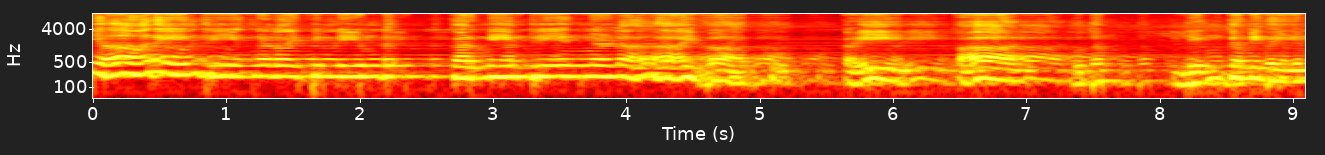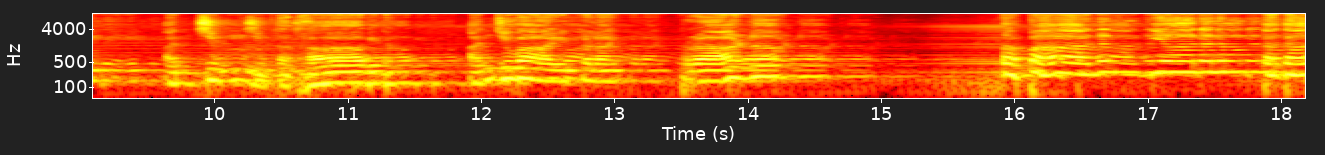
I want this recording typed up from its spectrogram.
ജ്ഞാനേന്ദ്രിയങ്ങളായി പിന്നെയുണ്ട്. കർമ്മേന്ദ്രിയങ്ങളായി വാക്കു കൈ കാൽ ബുധം ലിംഗമിവയും അഞ്ചും തഥാവിധം. അഞ്ചു വായുക്കളായി പ്രാണ അപാനം തഥാ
